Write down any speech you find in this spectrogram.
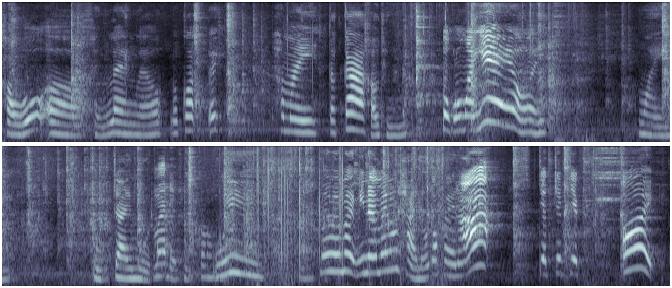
เขาเอ่อแข็งแรงแล้ว แล้วก็เอ้ยทำไมตะกร้าเขาถึงตกลงมาเย่เลยไวตกใจหมดมาเดี๋ยวถือกล้องอุ้ยไม่ไม่ไม่มีนาไม่ต้องถ่ายน้องกาแฟนะอะเจ็บเจ็บเจ็บโอ้ยโอ้ยเอ้า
